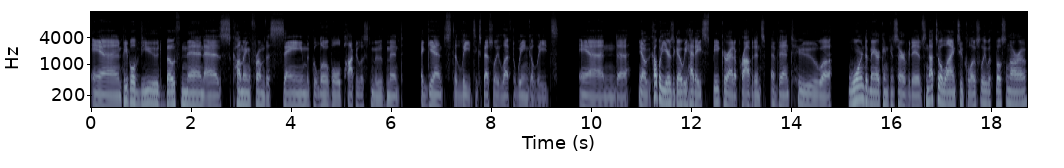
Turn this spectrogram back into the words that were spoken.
And people viewed both men as coming from the same global populist movement against elites, especially left wing elites. And, uh, you know, a couple years ago, we had a speaker at a Providence event who uh, warned American conservatives not to align too closely with Bolsonaro.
